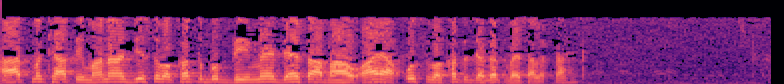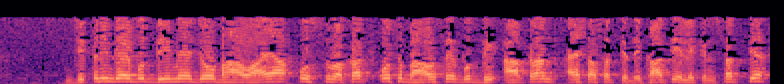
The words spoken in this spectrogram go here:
आत्म ख्याति माना जिस वक्त बुद्धि में जैसा भाव आया, उस वक्त जगत वैसा लगता है। जितनी देर बुद्धि में जो भाव आया, उस वक्त, उस भाव से बुद्धि आक्रांत, ऐसा सत्य दिखाती है, लेकिन सत्य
